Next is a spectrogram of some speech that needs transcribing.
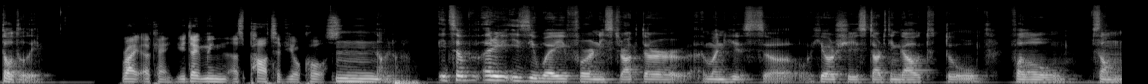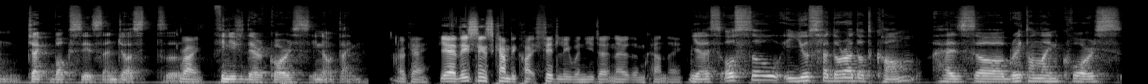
Totally. Right. Okay. You don't mean as part of your course. Mm, no, no, no. It's a very easy way for an instructor when he's uh, he or she is starting out to follow some check boxes and just uh, right. finish their course in no time. Okay. Yeah, these things can be quite fiddly when you don't know them, can't they? Yes. Also, usefedora.com has a great online course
